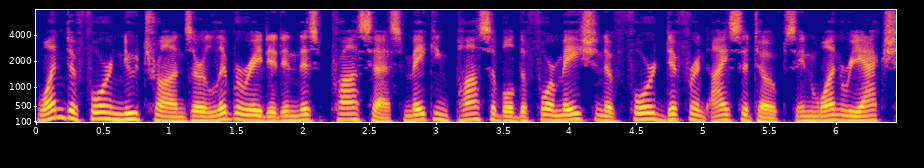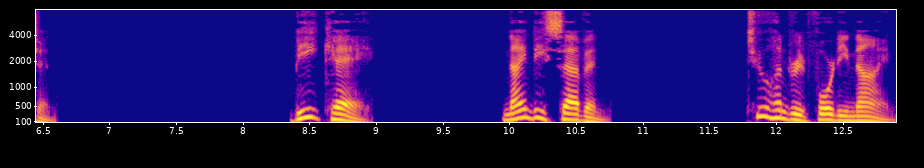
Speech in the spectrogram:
1 to 4 neutrons are liberated in this process making possible the formation of four different isotopes in one reaction. Bk 97 249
